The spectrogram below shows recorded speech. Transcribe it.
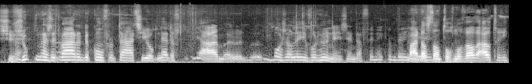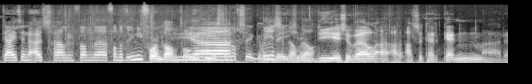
Ze zoeken als het ware de confrontatie op, net of ja, het bos alleen voor hun is. En dat vind ik een beetje... Maar dat is dan toch nog wel de autoriteit en de uitstraling van, eh, van het uniform dan, toch? Ja, Die is er nog zeker wel die een is er beetje. dan wel. Die is er wel als ze het herkennen, maar... eh,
